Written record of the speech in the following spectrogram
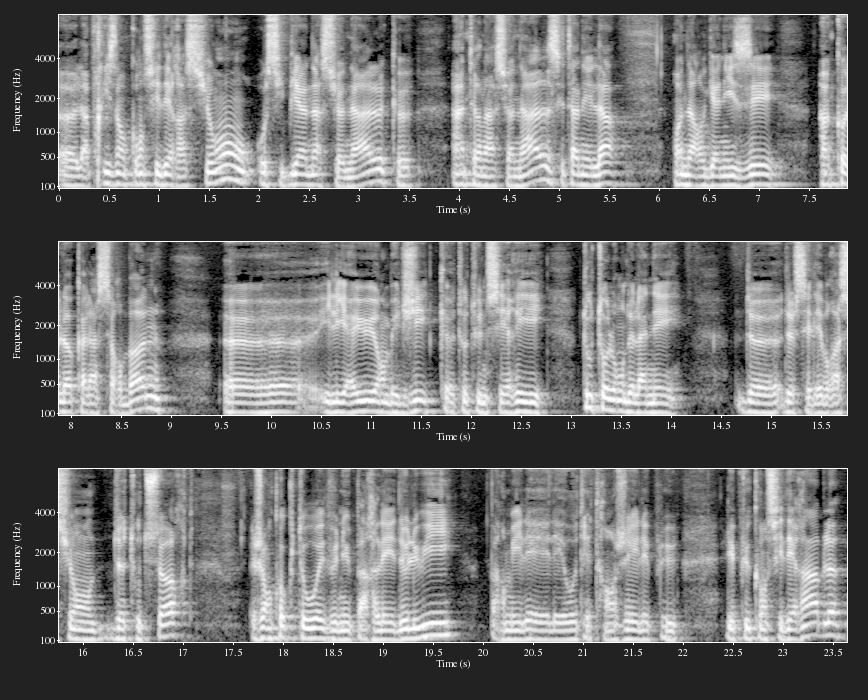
euh, la prise en considération, aussi bien nationale que internationale. Cette année-là, on a organisé un colloque à la Sorbonne. il y a eu en Belgique toute une série, tout au long de l'année, de, célébrations de toutes sortes. Jean Cocteau est venu parler de lui parmi les, les hôtes étrangers les plus, les plus considérables.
